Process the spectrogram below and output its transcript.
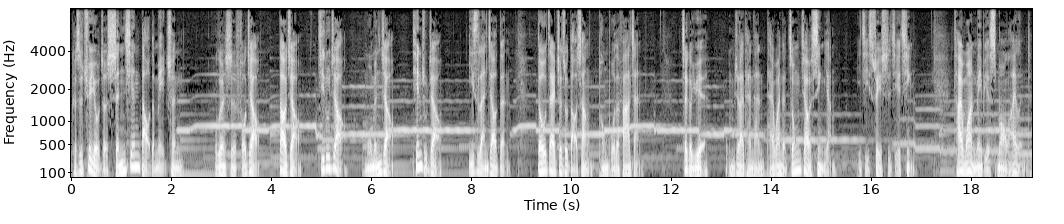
可是却有着神仙岛的美称。无论是佛教、道教、基督教、摩门教、天主教、伊斯兰教等，都在这座岛上蓬勃的发展。这个月，我们就来谈谈台湾的宗教信仰以及岁时节庆。Taiwan may be a small island,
